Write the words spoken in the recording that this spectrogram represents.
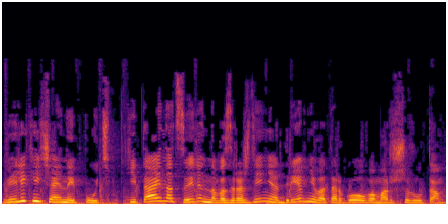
Великий чайный путь. Китай нацелен на возрождение древнего торгового маршрута.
